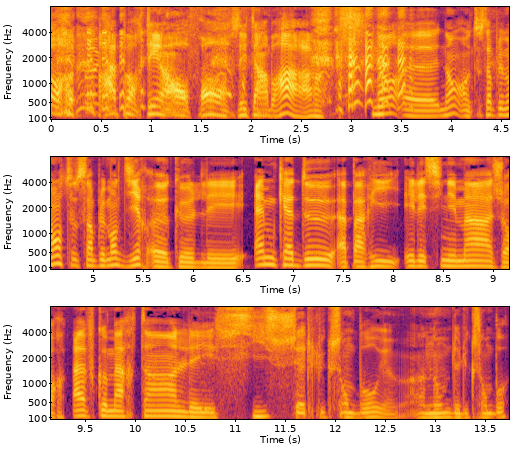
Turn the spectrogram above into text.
Oh, rapporter en francs, c'est un bras. hein. non, euh, non, tout simplement, tout simplement dire euh, que les MK2 à Paris et les cinémas, genre Havre Comartin, les 6, 7 Luxembourg, a un nombre de Luxembourg,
